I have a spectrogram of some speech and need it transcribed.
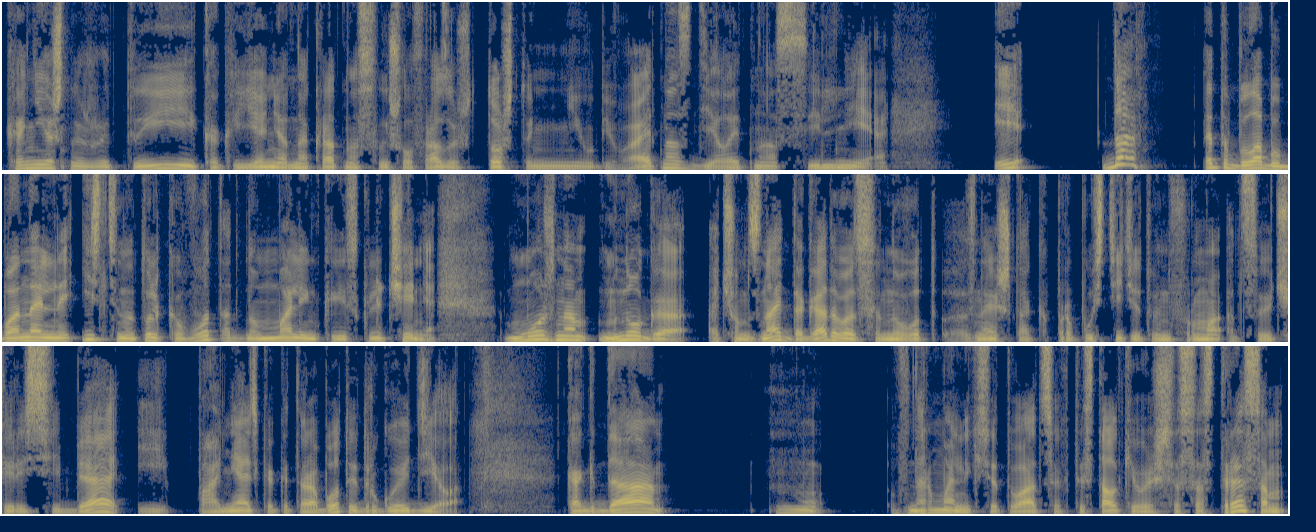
конечно же, ты, как и я, неоднократно слышал фразу, что то, что не убивает нас, делает нас сильнее. И да, это была бы банальная истина, только вот одно маленькое исключение. Можно много о чем знать, догадываться, но вот, знаешь, так, пропустить эту информацию через себя и понять, как это работает, другое дело. Когда ну, в нормальных ситуациях ты сталкиваешься со стрессом,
